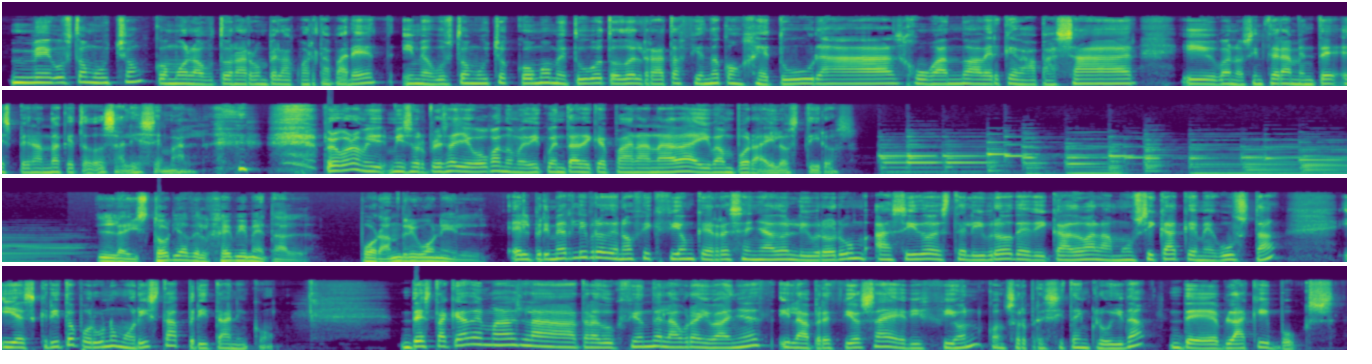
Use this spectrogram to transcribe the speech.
Me gustó mucho cómo la autora rompe la cuarta pared y me gustó mucho cómo me tuvo todo el rato haciendo conjeturas, jugando a ver qué va a pasar y bueno, sinceramente esperando a que todo saliese mal. Pero bueno, mi, sorpresa llegó cuando me di cuenta de que para nada iban por ahí los tiros. La historia del heavy metal por Andrew O'Neill. El primer libro de no ficción que he reseñado en Librorum ha sido este libro dedicado a la música que me gusta y escrito por un humorista británico. Destaqué además la traducción de Laura Ibáñez y la preciosa edición, con sorpresita incluida, de Blackie Books.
